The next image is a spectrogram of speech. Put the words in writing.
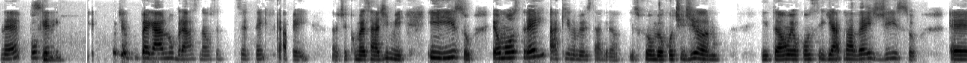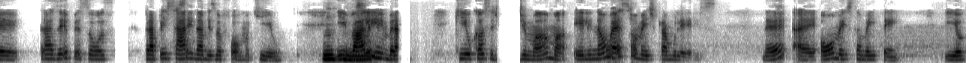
né? Porque Sim. Podia pegar no braço, não, você, você tem que ficar bem. Eu tinha que começar de mim. E isso eu mostrei aqui no meu Instagram. Isso foi o meu cotidiano. Então eu consegui, através disso, é, trazer pessoas para pensarem da mesma forma que eu. Uhum. E vale lembrar que o câncer de mama, ele não é somente para mulheres, né? É, homens também têm. E eu,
